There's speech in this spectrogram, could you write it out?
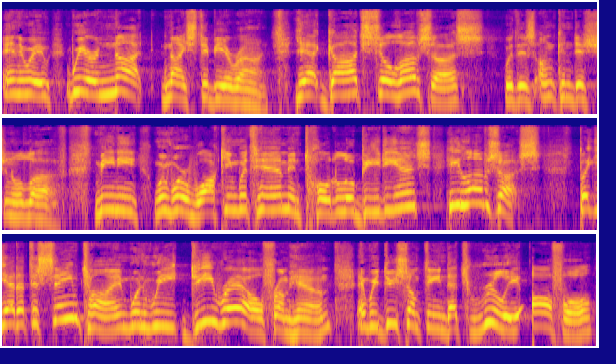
and we, we are not nice to be around. Yet God still loves us with his unconditional love. Meaning, when we're walking with him in total obedience, he loves us. But yet, at the same time, when we derail from him and we do something that's really awful,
